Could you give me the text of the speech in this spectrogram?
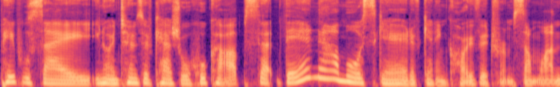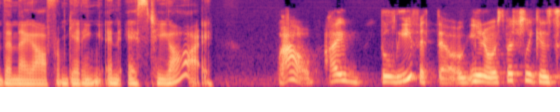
people say you know in terms of casual hookups that they're now more scared of getting COVID from someone than they are from getting an STI. Wow, I believe it though. You know, especially because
